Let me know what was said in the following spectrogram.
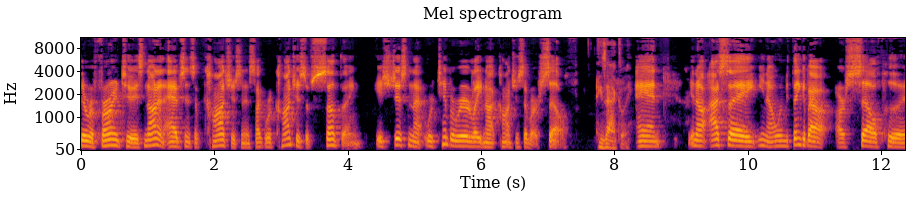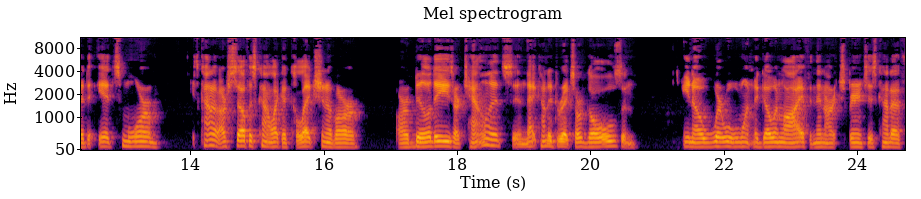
they're referring to is not an absence of consciousness, like we're conscious of something. It's just not we're temporarily not conscious of ourself. Exactly. And you know, I say, you know, when we think about our selfhood, it's more it's kind of our self is kind of like a collection of our our abilities, our talents, and that kind of directs our goals and you know, where we're wanting to go in life. And then our experiences kind of,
